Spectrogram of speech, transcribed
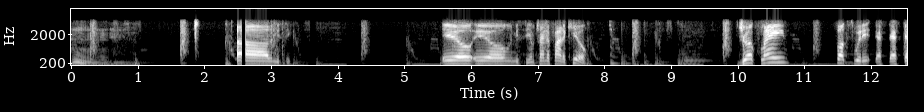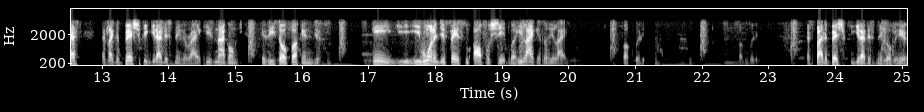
hmm. Uh, let me see. Ill, ill. Let me see. I'm trying to find a kill. Drug Flame fucks with it. That's that's that's that's like the best you can get out of this nigga, right? He's not gonna, cause he's so fucking just. He he, he want to just say some awful shit, but he like it, so he like, fuck with it. Fuck with it. That's about the best you can get out of this nigga over here.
